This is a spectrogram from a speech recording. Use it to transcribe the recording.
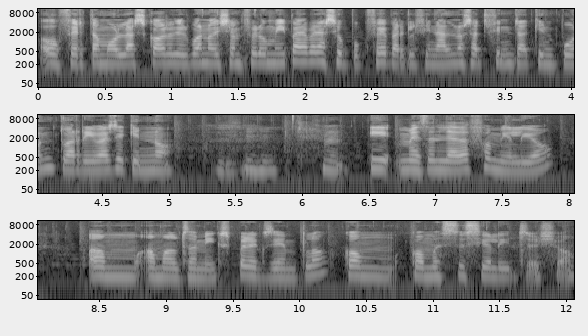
o fer-te molt les coses, dius, bueno, deixa'm fer-ho a mi per veure si ho puc fer, perquè al final no saps fins a quin punt tu arribes i quin no. Mm Mm. I més enllà de família, amb, amb els amics, per exemple, com, com es socialitza això?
